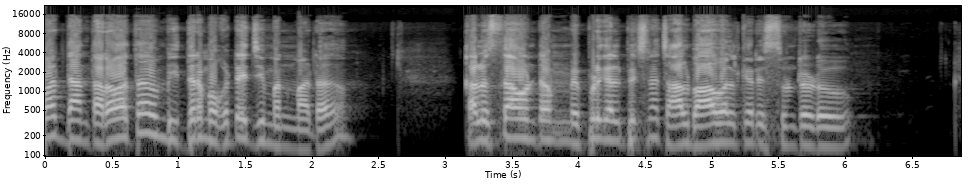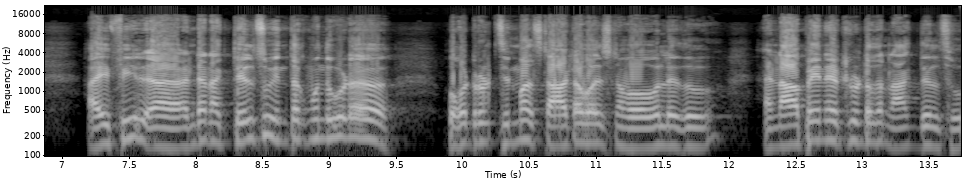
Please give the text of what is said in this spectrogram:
పాటు దాని తర్వాత ఇద్దరం ఒకటే జిమ్ అనమాట కలుస్తూ ఉంటాం. ఎప్పుడు కల్పించినా చాలా బాగా వల్కరిస్తుంటాడు. ఐ ఫీల్ అంటే నాకు తెలుసు ఇంతకుముందు కూడా ఒకటి రెండు సినిమాలు స్టార్ట్ అవ్వాల్సిన అవ్వలేదు. అండ్ ఆ పెయిన్ ఎట్లుంటుందో నాకు తెలుసు.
